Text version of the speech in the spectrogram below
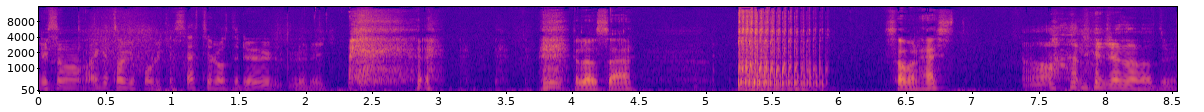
Liksom, man kan ta det på olika sätt. Hur låter du Ludvig? Jag låter så här. Som en häst. Ja, det känns som att du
